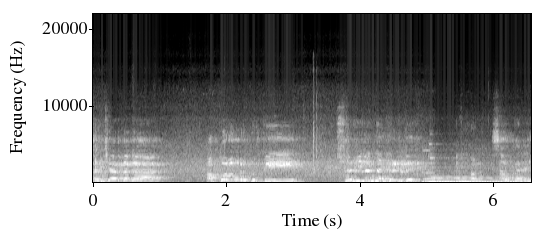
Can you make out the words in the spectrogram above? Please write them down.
ಸಂಚಾರದಾಗ ಅಪ್ಪರ ಪ್ರಕೃತಿ ಸರಿ ಅಂತ ಕೇಳಿದೆ ಸೌಕರ್ಯ.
